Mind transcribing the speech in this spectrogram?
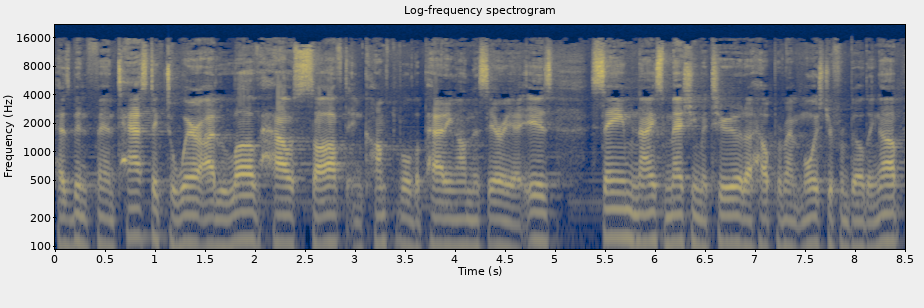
has been fantastic to wear. I love how soft and comfortable the padding on this area is. Same nice meshy material to help prevent moisture from building up.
